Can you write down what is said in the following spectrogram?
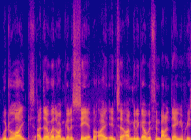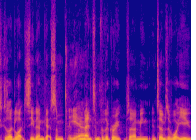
would like. I don't know whether I'm going to see it, but I into I'm going to go with Finn Balor and Damian Priest because I'd like to see them get some Yeah. momentum for the group. So I mean, in terms of what you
